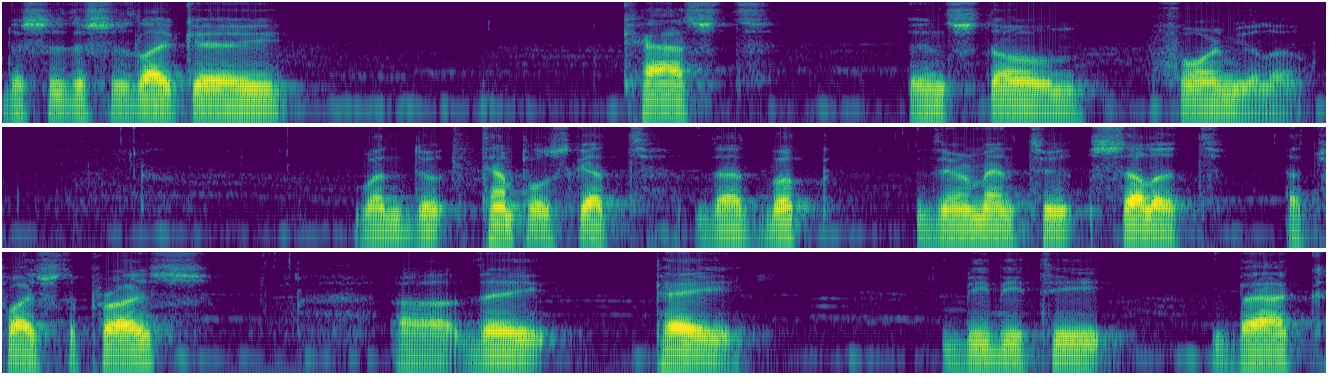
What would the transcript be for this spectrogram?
This is this is like a cast in stone formula. When the temples get that book, they're meant to sell it at twice the price. Uh, they pay BBT back,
